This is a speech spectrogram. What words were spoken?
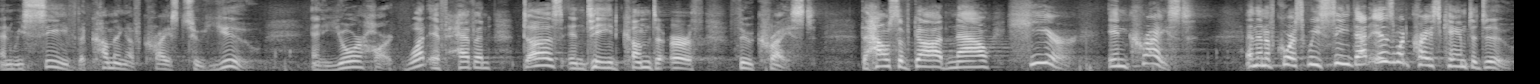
and receive the coming of Christ to you and your heart? What if heaven does indeed come to earth through Christ? The house of God now here in Christ. And then, of course, we see that is what Christ came to do.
